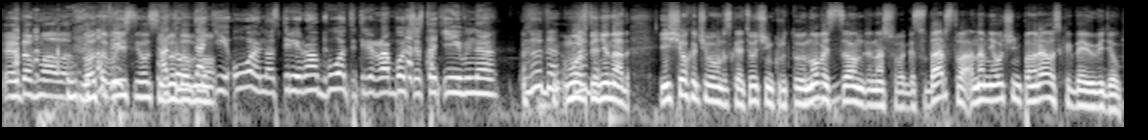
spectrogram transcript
Это мало. Но это выяснилось А уже давно. такие, ой, у нас три работы, три работы, сейчас такие именно. Ну да. Может, и не надо. Еще хочу вам рассказать очень крутую новость в целом для нашего государства. Она мне очень понравилась, когда я увидел.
